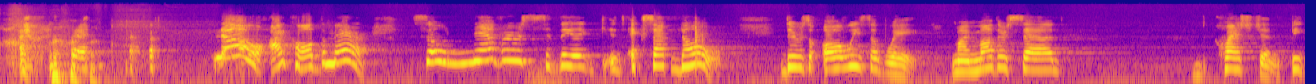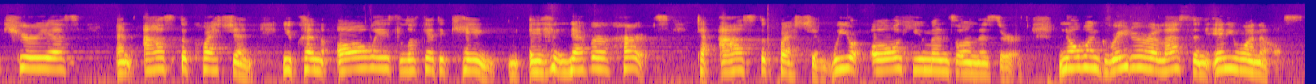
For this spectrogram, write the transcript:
no, I called the mayor. So never accept no. There's always a way. My mother said, question, be curious, and ask the question. You can always look at a king. It never hurts to ask the question. We are all humans on this earth, no one greater or less than anyone else.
